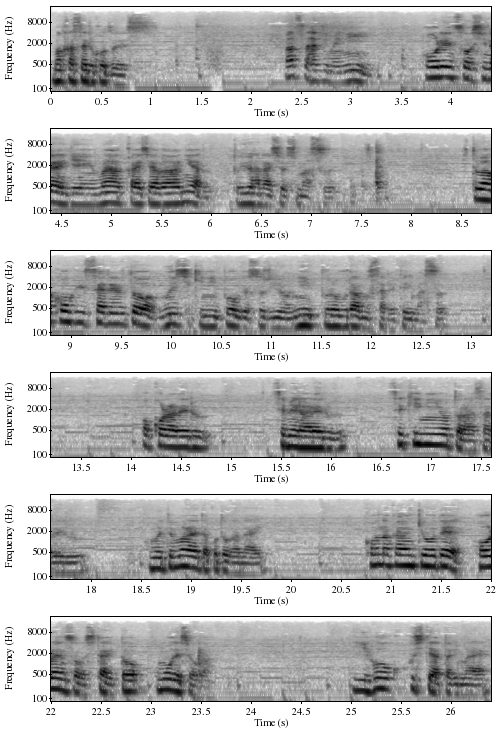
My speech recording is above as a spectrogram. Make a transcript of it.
任せることです。まずはじめにほうれん草しない原因は会社側にあるという話をします。人は攻撃されると無意識に防御するようにプログラムされています。怒られる責められる責任を取らされる褒めてもらえたことがない。こんな環境でほうれん草をしたいと思うでしょうか？いい報告して当たり前。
